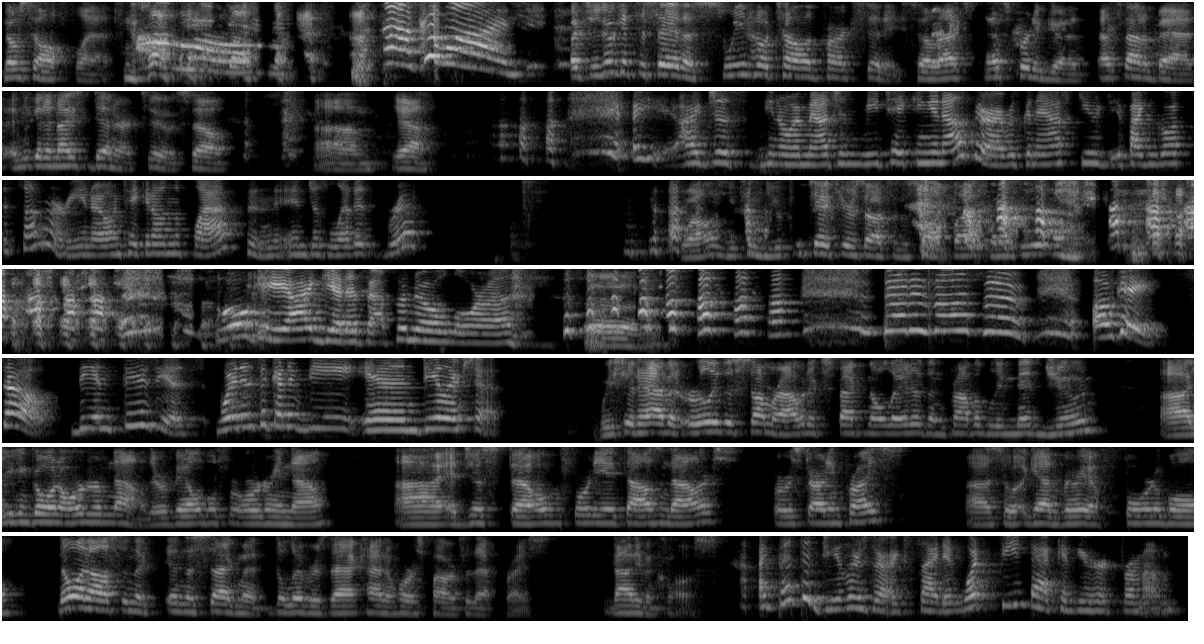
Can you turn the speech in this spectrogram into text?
no salt flats. No oh. salt flats. oh, come on. But you do get to stay at a sweet hotel in Park City. So that's that's pretty good. That's not a bad. And you get a nice dinner too. So um, yeah. I just, you know, imagine me taking it out there. I was going to ask you if I can go up this summer, you know, and take it on the flats and, and just let it rip well, you can you can take yours out to the salt flats whenever you like. okay, I get it. That's a no, Laura. Uh, that is awesome. Okay, so the enthusiast, when is it going to be in dealerships? We should have it early this summer. I would expect no later than probably mid June. Uh, you can go and order them now. They're available for ordering now uh, at just uh, over forty-eight thousand dollars for a starting price. Uh, so again, very affordable. No one else in the in the segment delivers that kind of horsepower for that price. Not even close. I bet the dealers are excited. What feedback have you heard from them?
